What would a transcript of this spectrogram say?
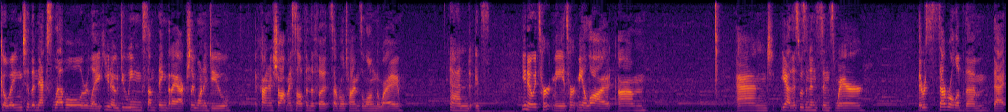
going to the next level or like, you know, doing something that I actually want to do. I've kind of shot myself in the foot several times along the way. And it's, you know, it's hurt me. It's hurt me a lot. Um, and yeah, this was an instance where there was several of them that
